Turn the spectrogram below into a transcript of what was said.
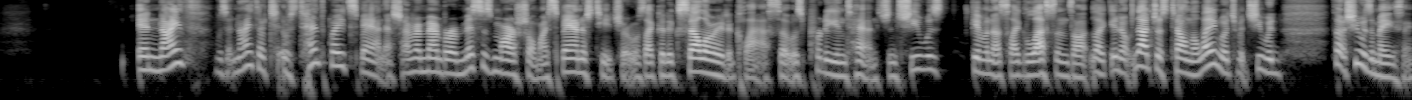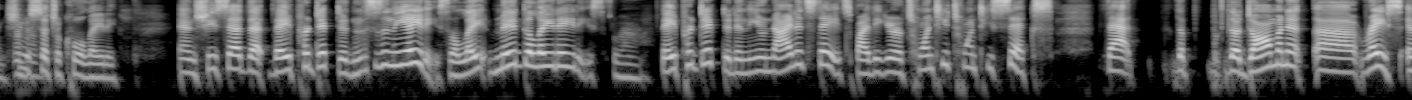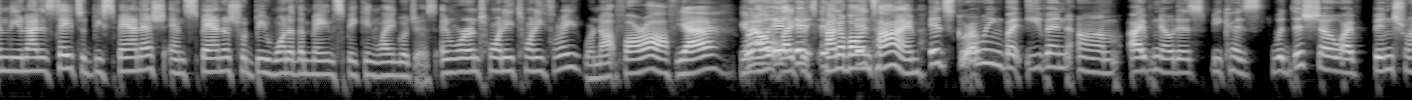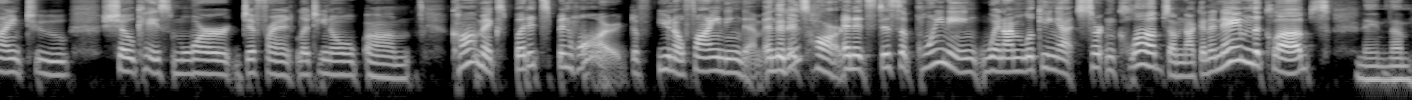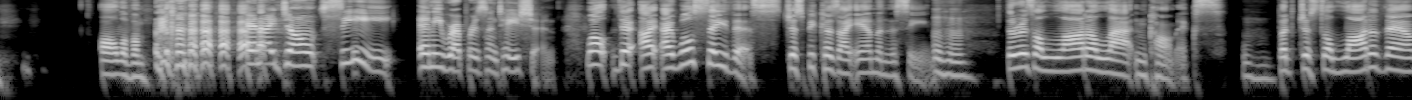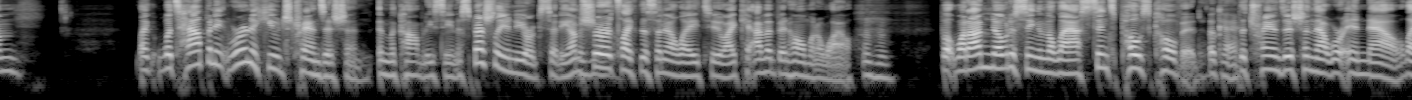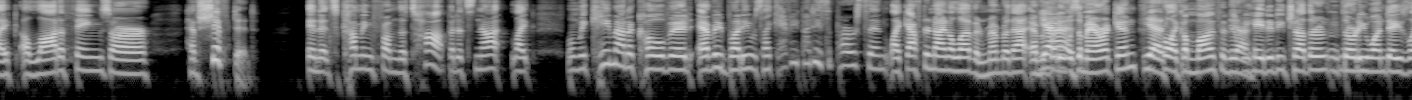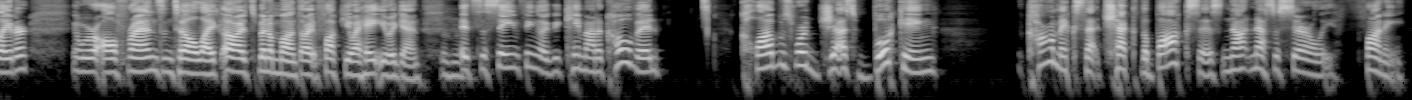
in ninth, was it ninth or t- it was 10th grade Spanish? I remember Mrs. Marshall, my Spanish teacher, it was like an accelerated class. So it was pretty intense. And she was giving us like lessons on, like, you know, not just telling the language, but she would, thought she was amazing. She was Mhm. such a cool lady. And she said that they predicted, and this is in the 80s, the late, mid to late 80s, Wow. they predicted in the United States by the year 2026 that the the dominant uh, race in the United States would be Spanish, and Spanish would be one of the main speaking languages. And we're in 2023. We're not far off. Yeah. You Well, know, it- like it- it's kind of on it's- time. It's growing, but even um, I've noticed because with this show, I've been trying to showcase more different Latino um, comics, but it's been hard, to, you know, finding them. And it is hard. And it's disappointing when I'm looking at certain clubs. I'm not going to name the clubs, Name them. All of them. and I don't see any representation. well, there, I, I will say this just because I am in the scene. hmm There is a lot of Latin comics. hmm but just a lot of them like what's happening we're in a huge transition in the comedy scene especially in new york city i'm sure Mhm. it's like this in la too i ca- haven't been home in a while hmm but what i'm noticing in the last since post covid Okay. the transition that we're in now like a lot of things are have shifted and it's coming from the top but it's not like when we came out of covid everybody was like everybody's a person like after 9-11 remember that everybody was american Yes. for like a month and then we hated each other Mhm. 31 days later and we were all friends until like oh it's been a month all right fuck you i hate you again Mhm. it's the same thing like we came out of covid clubs were just booking comics that check the boxes not necessarily funny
